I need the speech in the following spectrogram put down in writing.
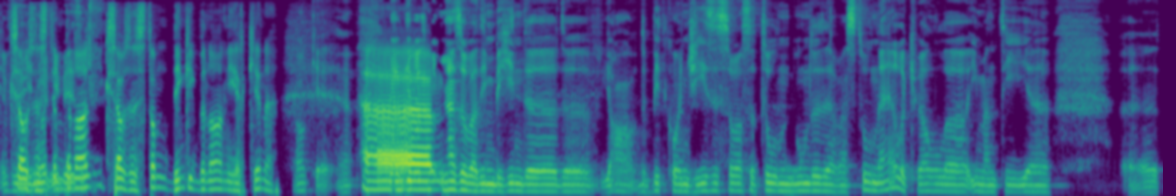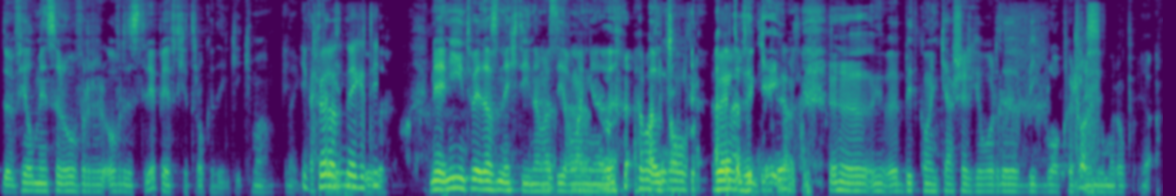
ik zou, zijn stem bijna, ik zou zijn stem denk ik bijna niet herkennen. Oké, okay, ja. Uh, ja, was bij mij zo wat in het begin de, de, ja, de Bitcoin Jesus, zoals ze toen noemden. Dat was toen eigenlijk wel uh, iemand die uh, de veel mensen over, over de streep heeft getrokken, denk ik. Maar, ik in 2019? Nee, niet in 2019. Dan was die al lang uh, dat was out, al game. Bitcoin casher geworden, big blocker, was... noem maar op. Ja.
